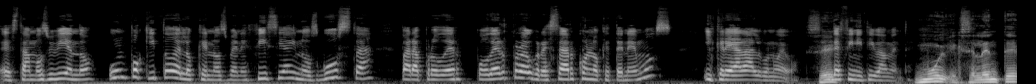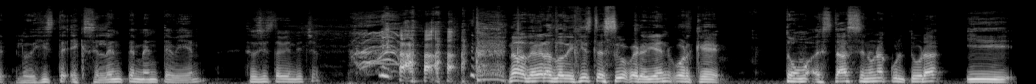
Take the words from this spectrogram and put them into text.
estamos viviendo un poquito de lo que nos beneficia y nos gusta para poder, poder progresar con lo que tenemos y crear algo nuevo. Definitivamente. Muy excelente, lo dijiste excelentemente bien. ¿Eso sí está bien dicho? no, de veras, lo dijiste súper bien porque estás en una cultura y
